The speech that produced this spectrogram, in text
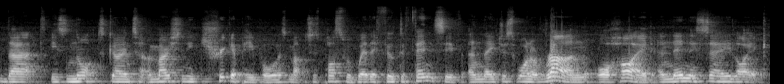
that is not going to emotionally trigger people as much as possible where they feel defensive and they just want to run or hide. And then they say like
